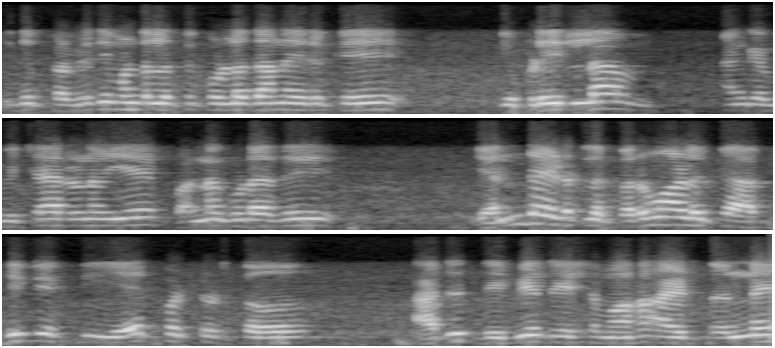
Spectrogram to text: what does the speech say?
இது பிரகிருதி மண்டலத்துக்குள்ள தானே இருக்கு? இப்படி எல்லாம் அங்க விசாரணையே பண்ணக்கூடாது. எந்த இடத்துல பெருமாளுக்கு அபிவியக்தி ஏற்பட்டுட்டோ அது திவ்ய தேசமாக ஆயிடுதுன்னு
